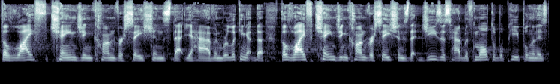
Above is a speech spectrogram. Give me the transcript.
the life changing conversations that you have. And we're looking at the, the life changing conversations that Jesus had with multiple people in his,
